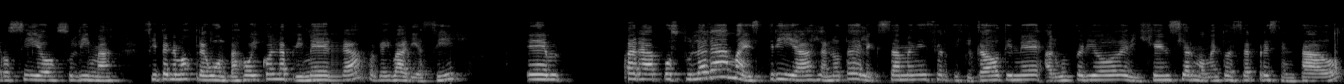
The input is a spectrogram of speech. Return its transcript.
Rocío, Zulima. Sí tenemos preguntas. Voy con la primera, porque hay varias, ¿sí? Em, para postular a maestrías, la nota del examen y certificado tiene algún periodo de vigencia al momento de ser presentado.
